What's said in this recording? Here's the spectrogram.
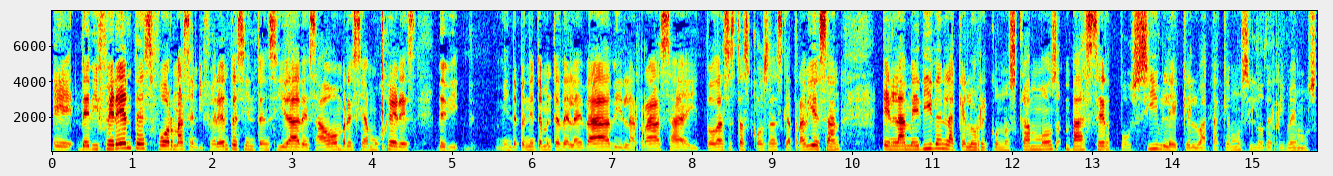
eh, de diferentes formas, en diferentes intensidades, a hombres y a mujeres, independientemente de la edad y la raza y todas estas cosas que atraviesan, en la medida en la que lo reconozcamos, va a ser posible que lo ataquemos y lo derribemos.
